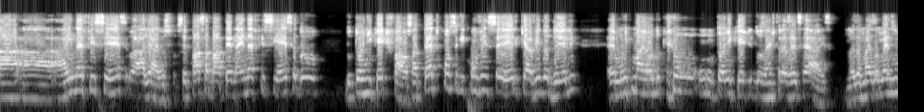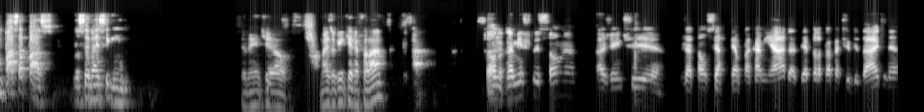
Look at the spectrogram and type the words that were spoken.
a, a, ineficiência, aliás, você passa a bater na ineficiência do, do torniquete falso, até tu conseguir convencer ele que a vida dele é muito maior do que um, um torniquete de 200, 300 reais. Mas é mais ou menos um passo a passo. Você vai seguindo. Excelente, Alves. Mais alguém queria falar? Então, na minha instituição, né, a gente já está um certo tempo na caminhada, até pela própria atividade, né?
